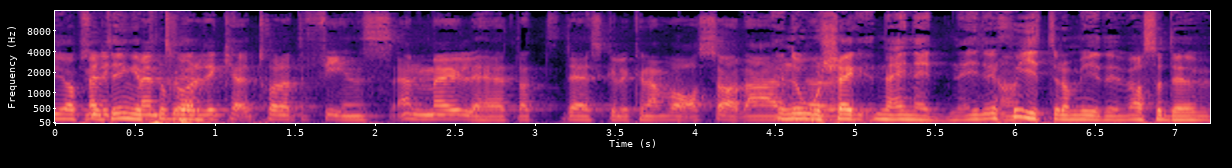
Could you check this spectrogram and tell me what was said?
Men, absolut det, inget men problem. kan- tror du att det finns en möjlighet att det skulle kunna vara så? Nej, En orsak, nej nej nej det skiter de i. Det- Alltså det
